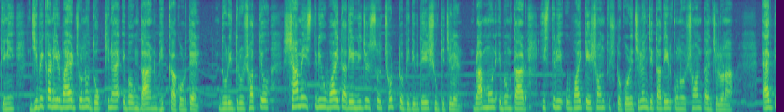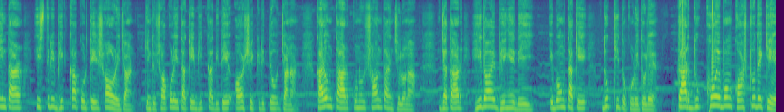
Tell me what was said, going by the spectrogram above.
তিনি জীবিকা নির্বাহের জন্য দক্ষিণা এবং দান ভিক্ষা করতেন। দরিদ্র সত্ত্বেও স্বামী স্ত্রী উভয় তাদের নিজস্ব ছোট্ট পৃথিবীতে সুখী ছিলেন। ব্রাহ্মণ এবং তার স্ত্রী উভয়কে সন্তুষ্ট করেছিলেন যে তাদের কোনো সন্তান ছিল না। একদিন তার স্ত্রী ভিক্ষা করতে শহরে যান। কিন্তু সকলেই তাকে ভিক্ষা দিতে অস্বীকৃত জানান, কারণ তার কোনো সন্তান ছিল না, যা তার হৃদয় ভেঙে দেয় এবং তাকে দুঃখিত করে তোলে। তার দুঃখ এবং কষ্ট দেখে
